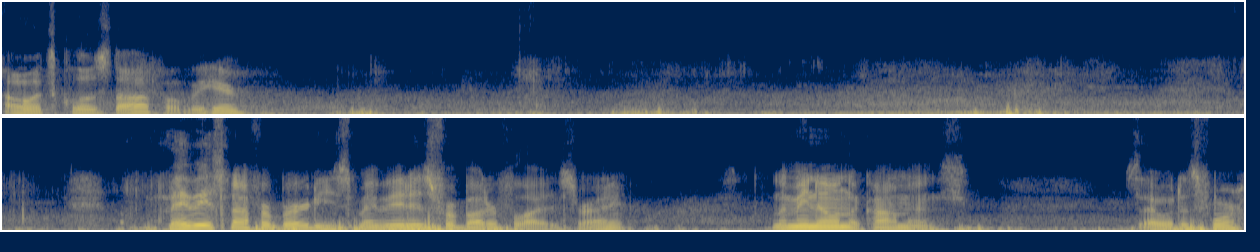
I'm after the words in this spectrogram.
Oh, it's closed off over here. Maybe it's not for birdies. Maybe it is for butterflies, right? Let me know in the comments. Is that what it's for?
